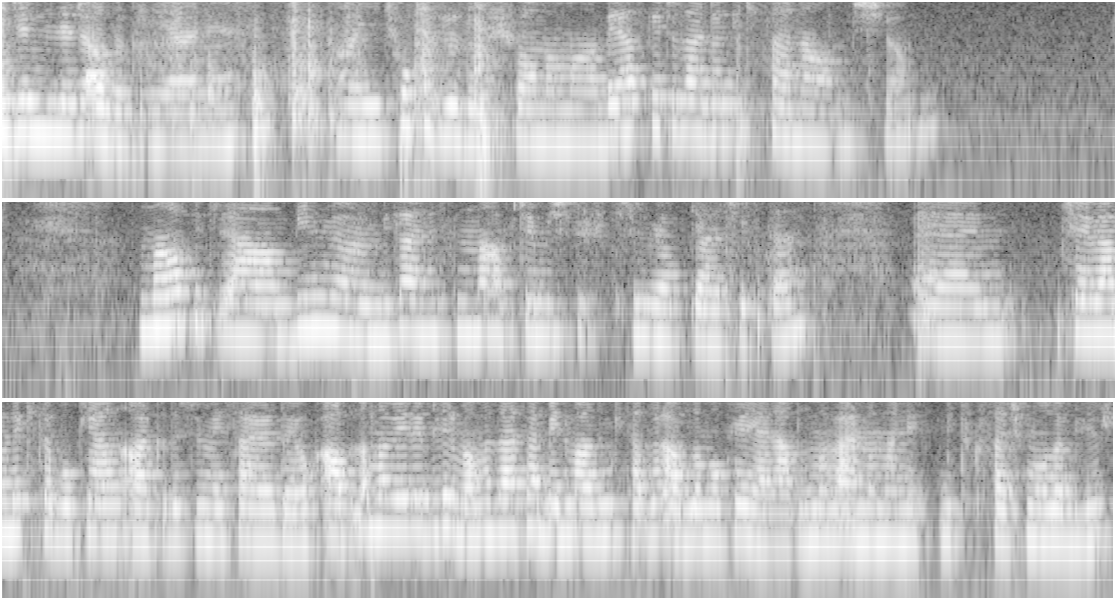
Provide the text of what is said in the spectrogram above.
Ecinlileri alırdım yani. Ay çok üzüldüm şu an ama. Beyaz Geceler'den iki tane almışım. Ne yapacağım bilmiyorum. Bir tanesini ne yapacağım hiçbir fikrim yok gerçekten. Ee, çevremde kitap okuyan arkadaşım vesaire de yok. Ablama verebilirim ama zaten benim aldığım kitapları ablam okuyor yani ablama vermem hani bir tık saçma olabilir.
